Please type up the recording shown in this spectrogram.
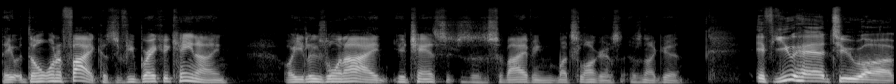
They don't want to fight because if you break a canine or you lose one eye, your chances of surviving much longer is, is not good. If you had to uh,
